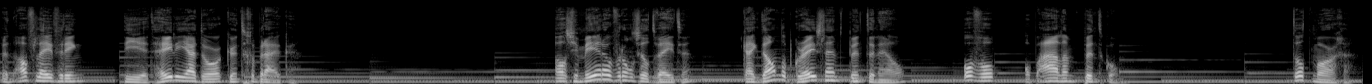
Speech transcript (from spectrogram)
een aflevering die je het hele jaar door kunt gebruiken. Als je meer over ons wilt weten, kijk dan op graceland.nl of op opadem.com. Tot morgen.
